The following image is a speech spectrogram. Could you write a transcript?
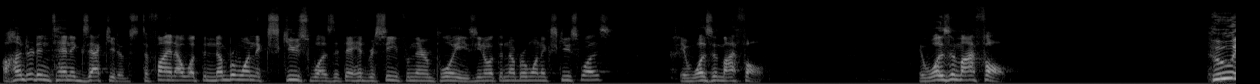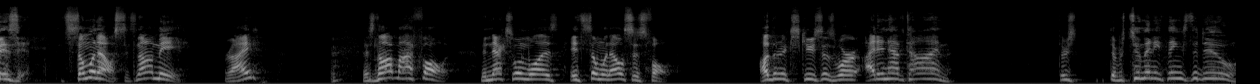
110 executives to find out what the number one excuse was that they had received from their employees. You know what the number one excuse was? It wasn't my fault. It wasn't my fault. Who is it? It's someone else. It's not me, right? It's not my fault. The next one was, it's someone else's fault. Other excuses were, I didn't have time. There's, there were too many things to do.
